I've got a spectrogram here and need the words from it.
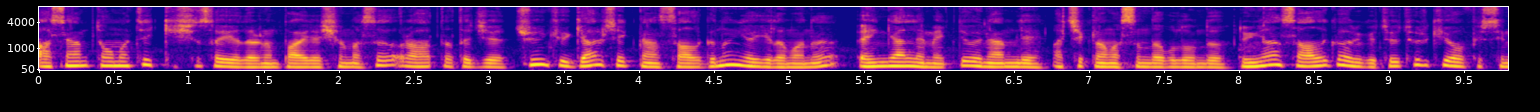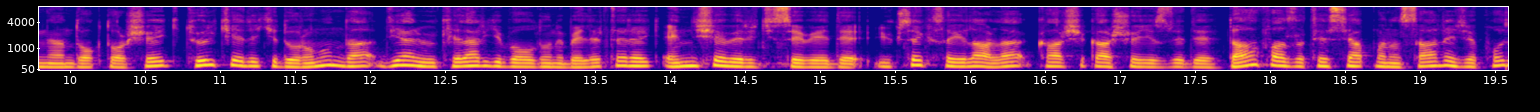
asemptomatik kişi sayılarının paylaşılması rahatlatıcı. Çünkü gerçekten salgının yayılımını engellemekte önemli açıklamasında bulundu. Dünya Sağlık Örgütü Türkiye ofisinden Doktor Şeyk, Türkiye'deki durumun da diğer ülkeler gibi olduğunu belirterek endişe verici seviyede yüksek sayılarla karşı karşıyayız dedi. Daha fazla test yapmanın sadece pozitif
